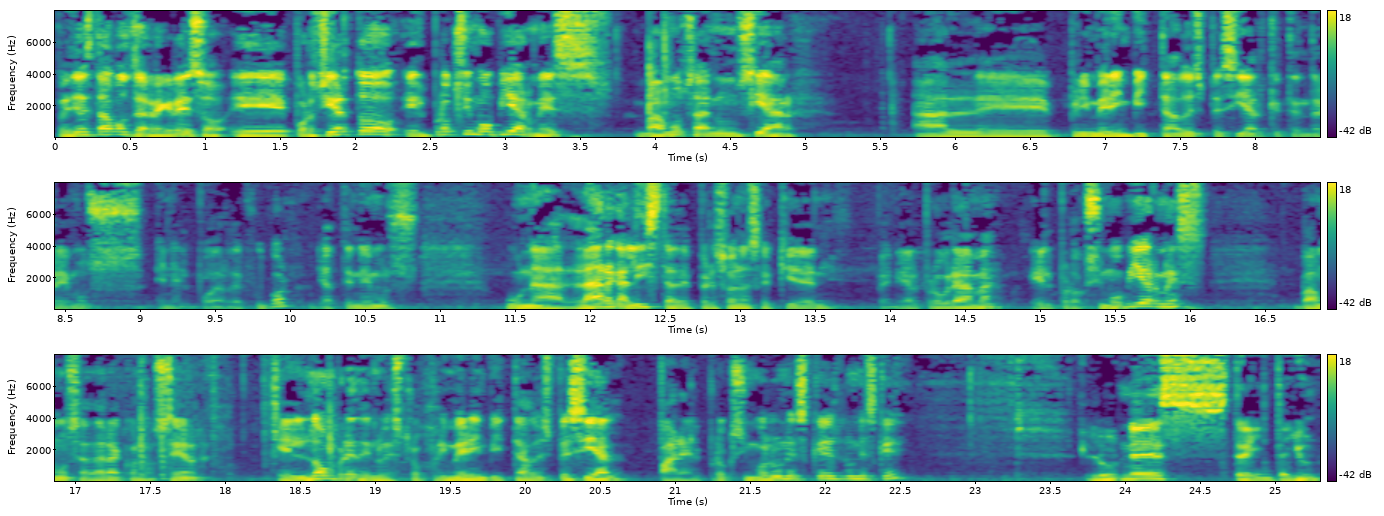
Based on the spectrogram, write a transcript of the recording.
pues ya estamos de regreso. Eh, por cierto, el próximo viernes vamos a anunciar al eh, primer invitado especial que tendremos en el Poder del Fútbol. Ya tenemos una larga lista de personas que quieren venir al programa. El próximo viernes vamos a dar a conocer el nombre de nuestro primer invitado especial para el próximo lunes. ¿Qué es lunes qué? Lunes 31.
